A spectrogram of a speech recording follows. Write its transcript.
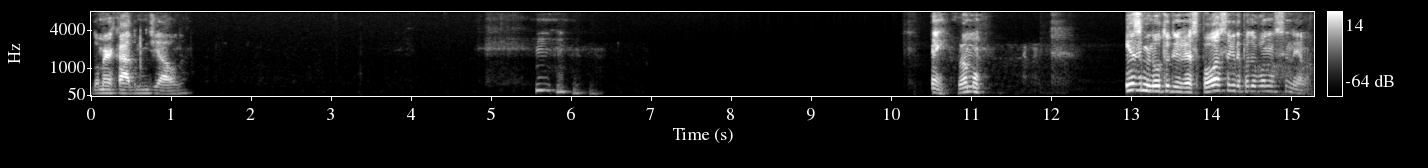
do mercado mundial. Né? Bem, vamos. 15 minutos de resposta e depois eu vou no cinema.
